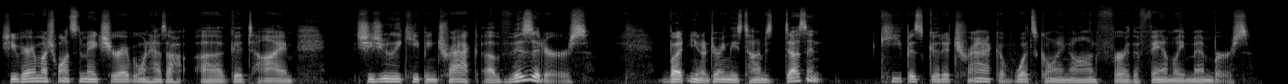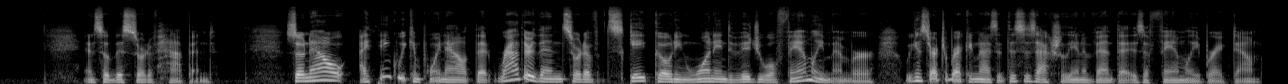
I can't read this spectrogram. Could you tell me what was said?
She very much wants to make sure everyone has a, a good time. She's usually keeping track of visitors, but you know during these times doesn't keep as good a track of what's going on for the family members. And so this sort of happened. So now I think we can point out that rather than sort of scapegoating one individual family member, we can start to recognize that this is actually an event that is a family breakdown.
